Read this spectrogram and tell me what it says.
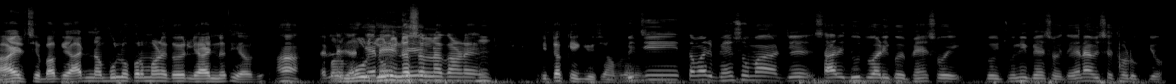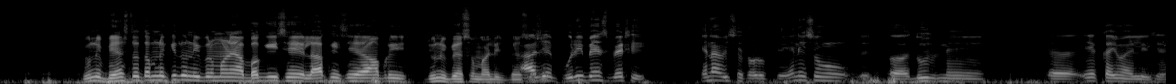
હાઈટ છે. બાકી આજના બુલો પ્રમાણે તો એટલી હાઈટ નથી આવતી. હા મૂળ જૂની નસલના કારણે. એ ટકી ગયું છે આપણે બીજી તમારી ભેંસોમાં જે સારી દૂધવાળી કોઈ ભેંસ હોય કોઈ જૂની ભેંસ હોય તો એના વિશે થોડુંક કહો જૂની ભેંસ તો તમને કીધું ને એ પ્રમાણે આ બગી છે લાખી છે આ આપણી જૂની ભેંસો માલી ભેંસ ભેંસો આ જે ભૂરી ભેંસ બેઠી એના વિશે થોડુંક કહો એની શું અ, દૂધ ને એ કઈ માયલી છે?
